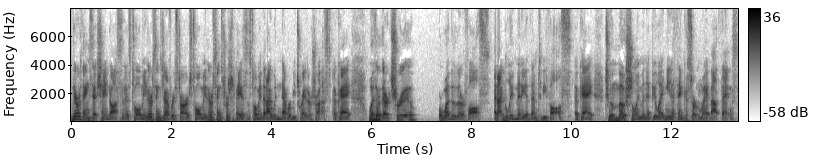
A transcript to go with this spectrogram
There are things that Shane Dawson has told me. There are things Jeffree Star has told me. There are things Trisha Paytas has told me that I would never betray their trust, okay? Whether they're true or whether they're false. And I believe many of them to be false, okay? To emotionally manipulate me to think a certain way about things.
